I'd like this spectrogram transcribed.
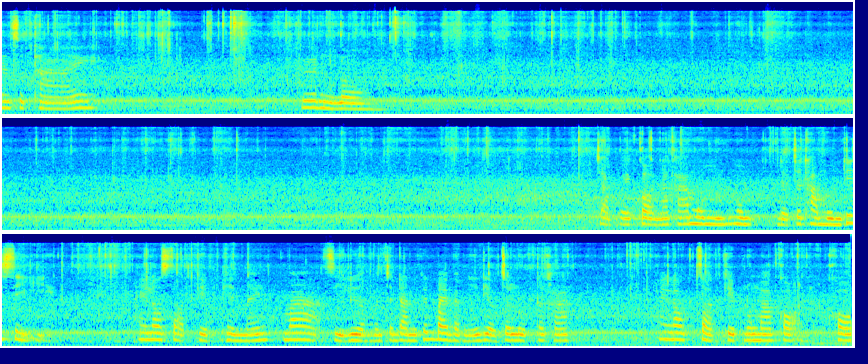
ส้นสุดท้าย ขึ้นลง จับไว้ก่อนนะคะ มุมมุมเดี๋ยวจะทำมุมที่สี่ให้เราสอดเก็บเห็นไหมว่าสีเหลืองมันจะดันขึ้นไปแบบนี้เดี๋ยวจะหลุดนะคะ ให้เราสอดเก็บลงมาก่อนคล้อง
